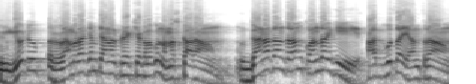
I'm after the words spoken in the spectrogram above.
YouTube రామరాజ్యం channel ప్రేక్షకులకు నమస్కారం. గణతంత్రం కొందరికి అద్భుత యంత్రం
